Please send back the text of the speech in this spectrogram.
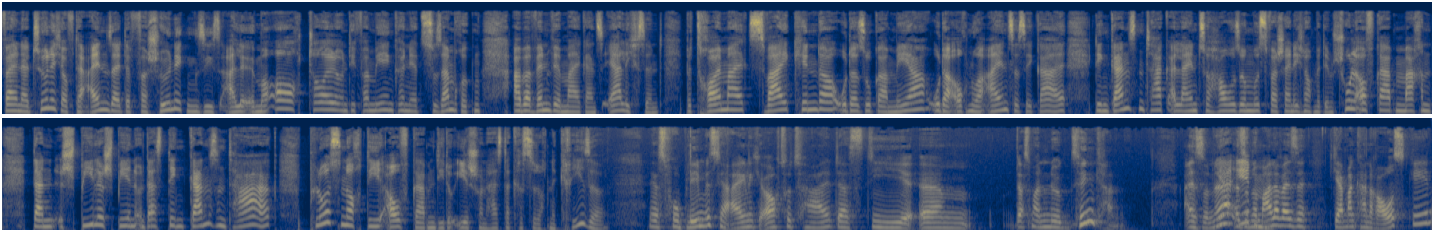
weil natürlich auf der einen Seite verschönigen sie es alle immer, oh toll und die Familien können jetzt zusammenrücken, aber wenn wir mal ganz ehrlich sind, betreu mal zwei Kinder oder sogar mehr oder auch nur eins, ist egal, den ganzen Tag allein zu Hause, muss wahrscheinlich noch mit dem Schulaufgaben machen, dann Spiele spielen und das den ganzen Tag plus noch die Aufgaben, die du eh schon hast, da kriegst du doch eine Krise. Das Problem ist ja eigentlich auch total, dass die, ähm, dass man nirgends hin kann. Also, ne? Ja, also eben. normalerweise, ja, man kann rausgehen,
